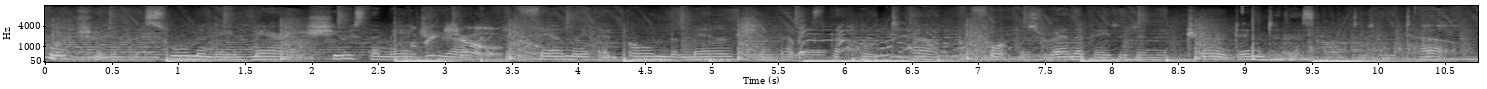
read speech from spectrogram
portrait of this woman named Mary. She was the matriarch of the family that owned the mansion that was the hotel before it was renovated and it turned into this haunted hotel.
